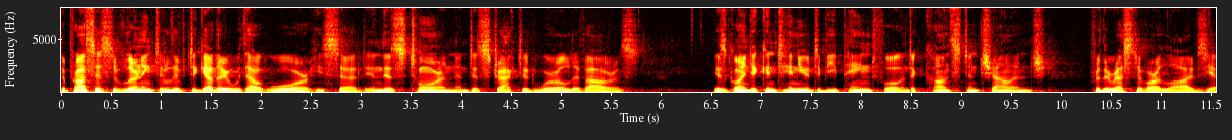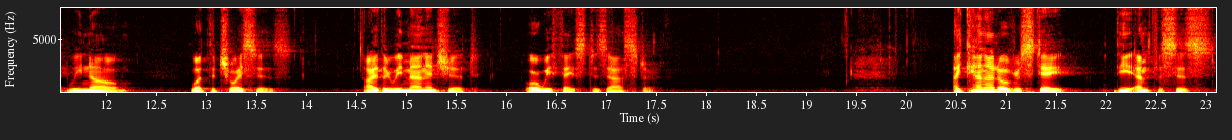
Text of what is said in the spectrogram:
The process of learning to live together without war, he said, in this torn and distracted world of ours, is going to continue to be painful and a constant challenge for the rest of our lives, yet we know what the choice is. Either we manage it or we face disaster. I cannot overstate the emphasis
